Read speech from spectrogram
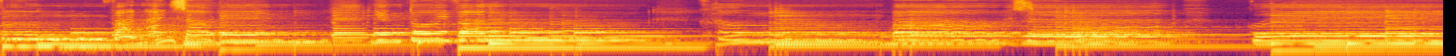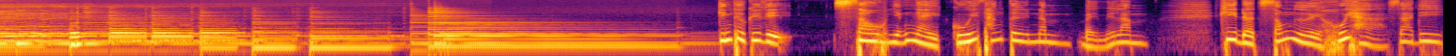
phường vạn ánh sao đêm, nhưng tôi vẫn thưa quý vị, sau những ngày cuối tháng 4 năm 75, khi đợt sóng người hối hả ra đi,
